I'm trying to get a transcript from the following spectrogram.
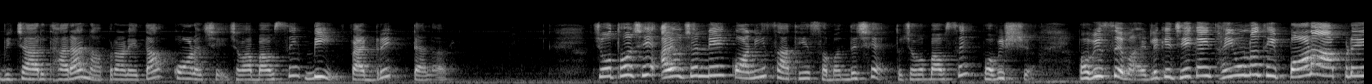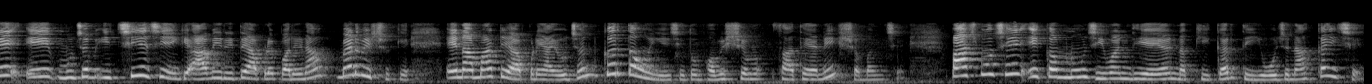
વિચારધારાના પ્રણેતા કોણ છે? જવાબ આવશે બી, ફેડરિક ટેલર. ચોથો છે, આયોજનને કોની સાથે સંબંધ છે? તો જવાબ આવશે ભવિષ્ય. ભવિષ્યમાં, એટલે કે જે કંઈ થયું નથી, પણ આપણે એ મુજબ ઈચ્છીએ છીએ કે આવી રીતે આપણે પરિણામ મેળવી શકીએ. એના માટે આપણે આયોજન કરતા હોઈએ છીએ, તો ભવિષ્ય સાથે એની સંબંધ છે. પાંચમું છે, એકમનું જીવન ધ્યેય નક્કી કરતી યોજના કઈ છે?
